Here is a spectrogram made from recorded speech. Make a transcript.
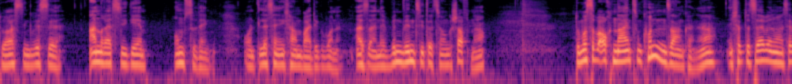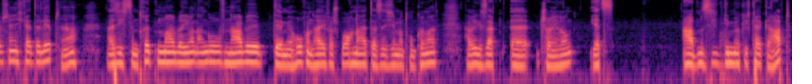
du hast ihm gewisse Anreize gegeben, umzudenken. Und letztendlich haben beide gewonnen. Also eine Win-Win-Situation geschaffen, ja. Du musst aber auch Nein zum Kunden sagen können, ja. Ich habe das selber in meiner Selbstständigkeit erlebt, ja. Als ich zum dritten Mal bei jemandem angerufen habe, der mir hoch und heilig versprochen hat, dass sich jemand darum kümmert, habe ich gesagt, äh, Entschuldigung, jetzt haben Sie die Möglichkeit gehabt.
